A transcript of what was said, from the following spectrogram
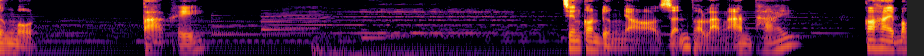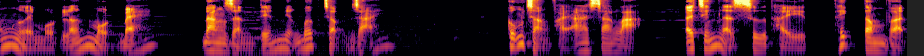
Chương 1 Tà khí Trên con đường nhỏ dẫn vào làng An Thái Có hai bóng người một lớn một bé Đang dần tiến những bước chậm rãi. Cũng chẳng phải ai xa lạ ấy chính là sư thầy Thích Tâm Vận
